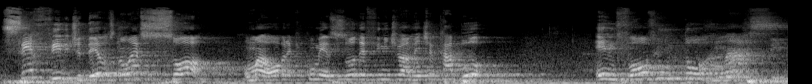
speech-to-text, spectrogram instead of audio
Ser filho de Deus não é só uma obra que começou definitivamente acabou. Envolve um tornar-se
